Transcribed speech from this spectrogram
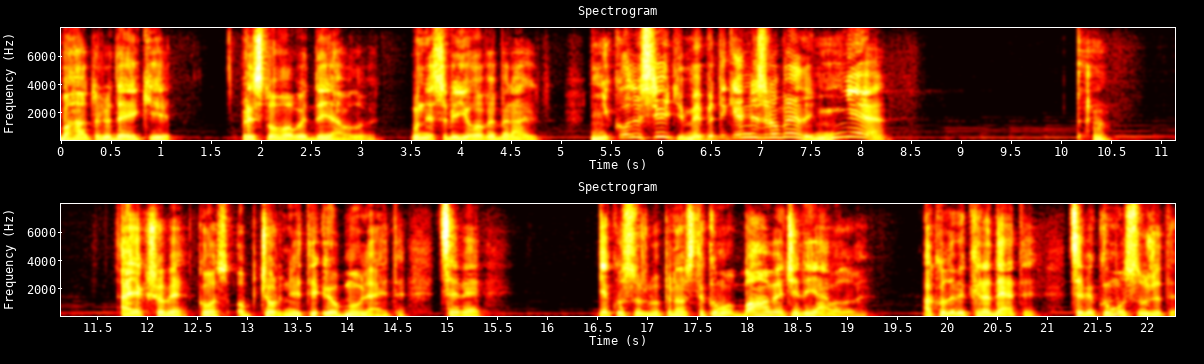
багато людей, які прислуговують дияволові, вони собі його вибирають. Ніколи в світі ми би таке не зробили. Ні. А якщо ви когось обчорнюєте і обмовляєте, це ви яку службу приносите? Кому? Богові чи дияволові? А коли ви крадете, це ви кому служите?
